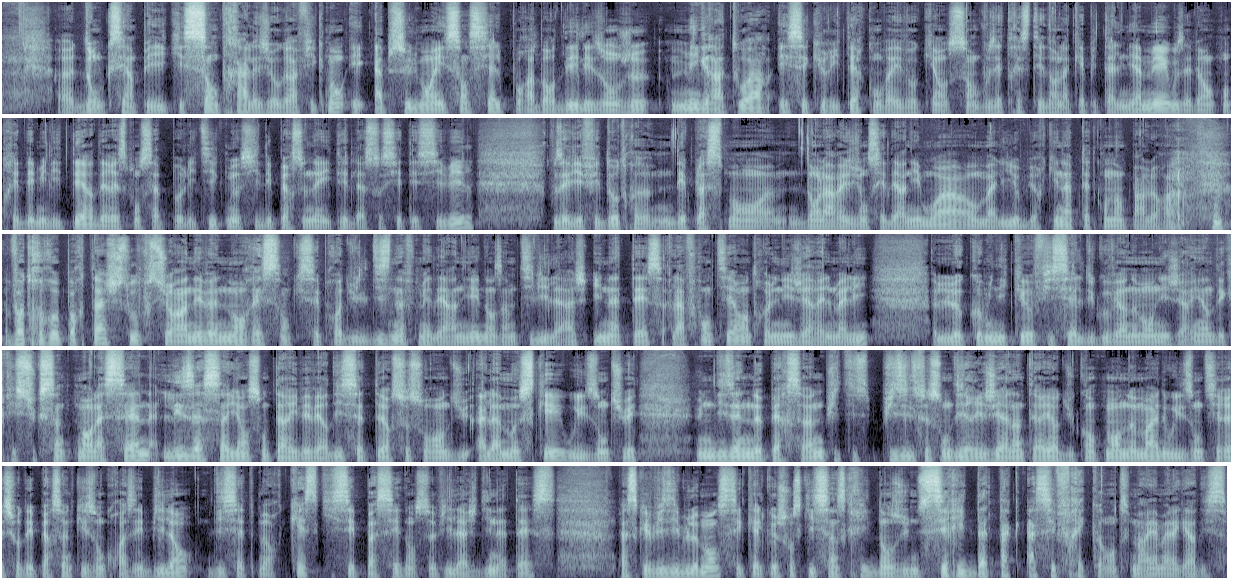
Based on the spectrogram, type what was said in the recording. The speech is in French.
Euh, donc c'est un pays qui est central géographiquement et absolument essentiel pour aborder les enjeux migratoires et sécuritaires qu'on va évoquer ensemble. Vous êtes resté dans la capitale Niamey, vous avez rencontré des militaires, des responsables politiques, mais aussi des personnalités de la société civile. Vous aviez fait d'autres déplacements euh, dans la région ces derniers mois, au Mali, au Burkina, peut-être qu'on en parlera. Votre reportage s'ouvre sur un événement récent qui s'est produit le 19 mai dernier dans un petit village, Inates, à la frontière entre le Niger et le Mali. Le communiqué officiel du gouvernement nigérien décrit succinctement la scène. Les assaillants sont arrivés vers 17h, se sont rendus à la mosquée où ils ont tué une dizaine de personnes, puis, puis ils se sont dirigés à l'intérieur du campement nomade où ils ont tiré sur des personnes qu'ils ont croisées. Bilan, 17 morts. Qu'est-ce qui s'est passé dans ce village d'Inates? Parce que visiblement, c'est quelque chose qui s'inscrit dans une série d'attaques assez fréquentes, Maria Malagardis.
